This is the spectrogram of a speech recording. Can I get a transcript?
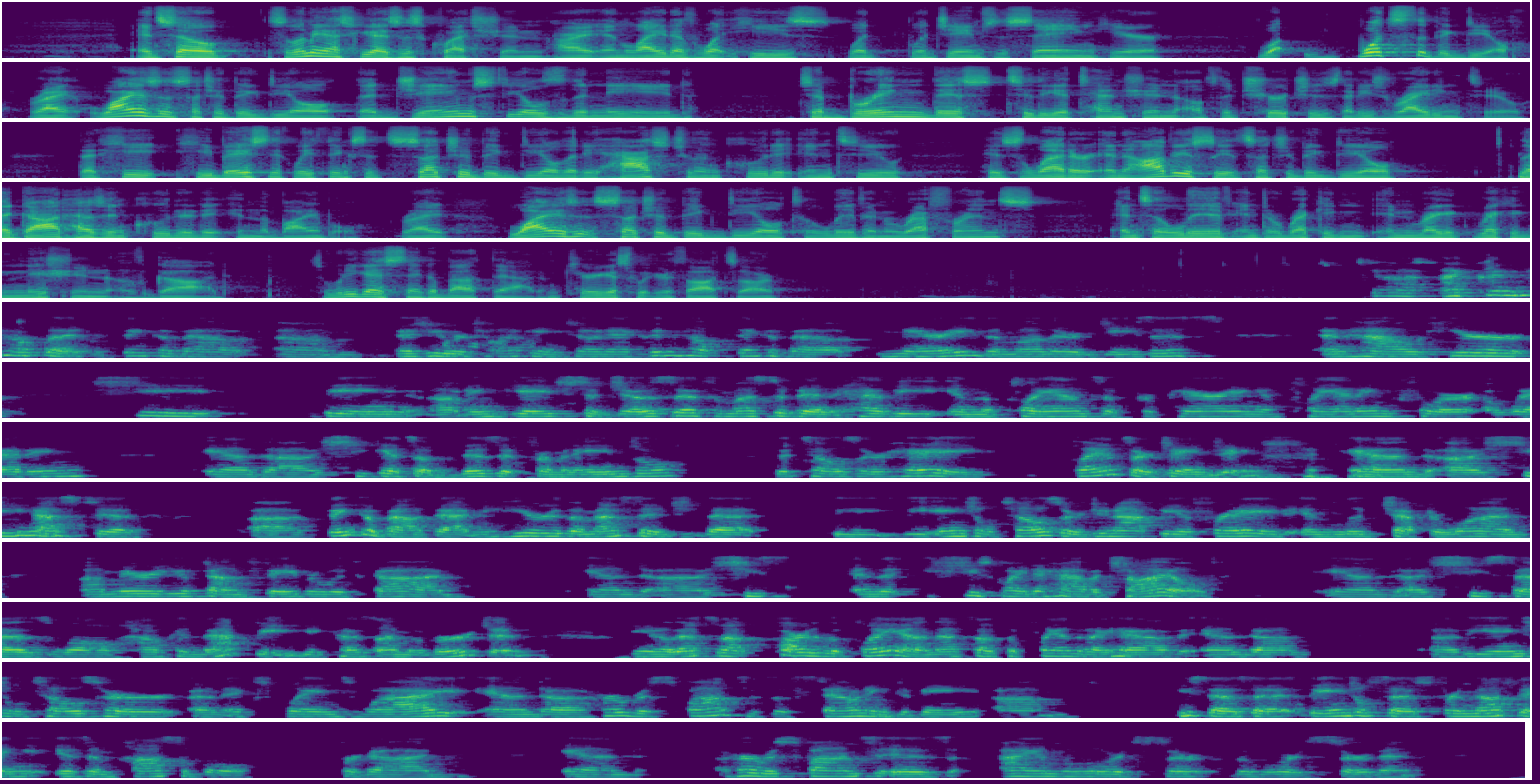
And so, so let me ask you guys this question, all right, in light of what he's, what, what James is saying here, what, what's the big deal, right? Why is this such a big deal that James feels the need to bring this to the attention of the churches that he's writing to? That he, he basically thinks it's such a big deal that he has to include it into his letter. And obviously, it's such a big deal that God has included it in the Bible, right? Why is it such a big deal to live in reference and to live into recogn- in recognition of God. So, what do you guys think about that? I'm curious what your thoughts are. I couldn't help but think about, um, as you were talking, Tony, I couldn't help think about Mary, the mother of Jesus, and how here she being uh, engaged to Joseph must have been heavy in the plans of preparing and planning for a wedding. And uh, she gets a visit from an angel that tells her, hey, plans are changing. And uh, she has to uh, think about that and hear the message that the, the angel tells her, do not be afraid in Luke chapter 1. Uh, Mary, you found favor with God. And uh, she's and that she's going to have a child. And uh, she says, well, how can that be? Because I'm a virgin. You know, that's not part of the plan. That's not the plan that I have. And um, uh, the angel tells her and explains why, and uh, her response is astounding to me. Um, he says that the angel says, "For nothing is impossible for God," and her response is, "I am the Lord's ser- the Lord's servant.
